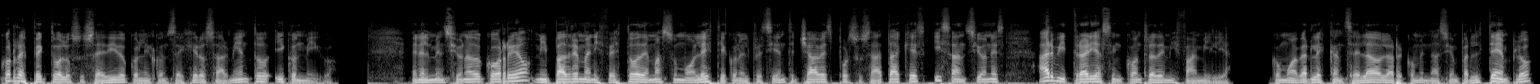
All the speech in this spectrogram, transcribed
con respecto a lo sucedido con el consejero Sarmiento y conmigo. En el mencionado correo, mi padre manifestó además su molestia con el presidente Chávez por sus ataques y sanciones arbitrarias en contra de mi familia, como haberles cancelado la recomendación para el templo,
